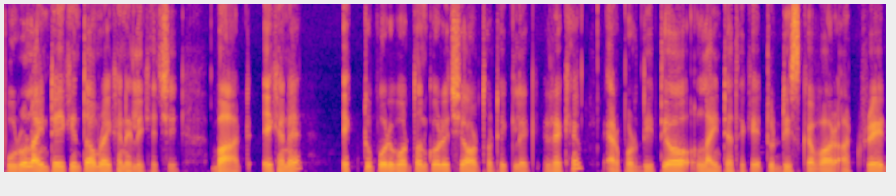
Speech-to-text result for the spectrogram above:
পুরো লাইনটাই কিন্তু আমরা এখানে লিখেছি। বাট এখানে একটু পরিবর্তন করেছি অর্থ ঠিক রেখে। এরপর দ্বিতীয় লাইনটা থেকে to discover a trade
